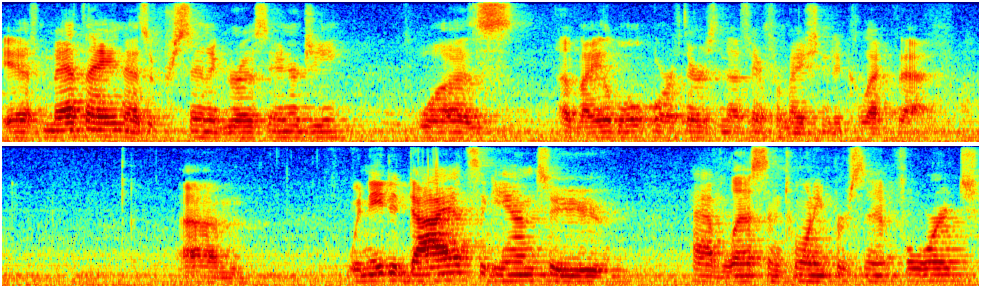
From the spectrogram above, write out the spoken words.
if methane as a percent of gross energy was available or if there was enough information to collect that. Um, we needed diets again to have less than 20% forage.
